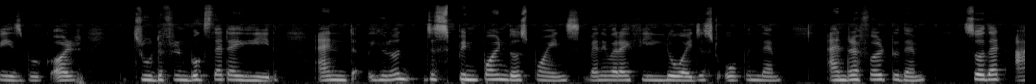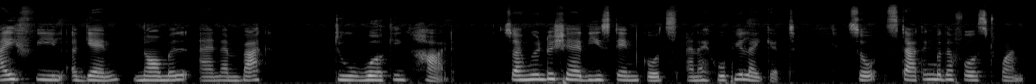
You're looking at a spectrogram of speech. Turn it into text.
Facebook or through different books that I read and you know just pinpoint those points whenever I feel low I just open them and refer to them so that I feel again normal and I'm back to working hard. So I'm going to share these 10 quotes and I hope you like it. So, starting with the first one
